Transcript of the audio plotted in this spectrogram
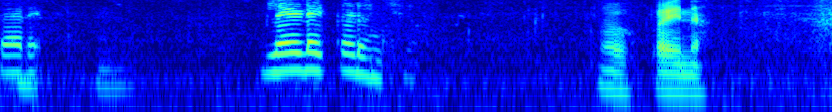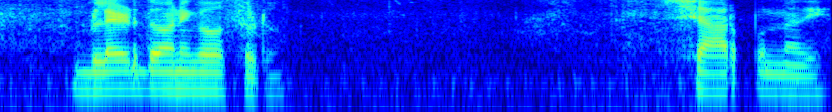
సరే. బ్లేడ్ ఎక్కడ ఉంచిన ఓ పైన. బ్లేడ్ ధోని కోసుడు షార్ప్ ఉన్నది.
